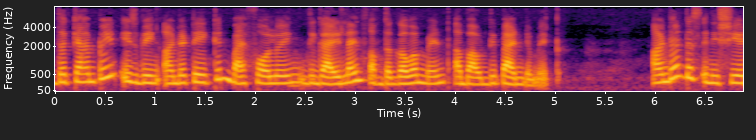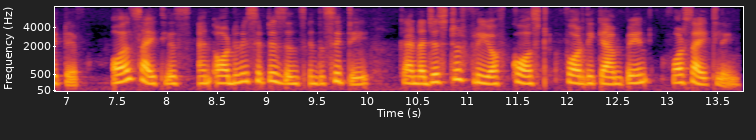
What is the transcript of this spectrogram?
The campaign is being undertaken by following the guidelines of the government about the pandemic. Under this initiative, all cyclists and ordinary citizens in the city can register free of cost for the campaign for cycling.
